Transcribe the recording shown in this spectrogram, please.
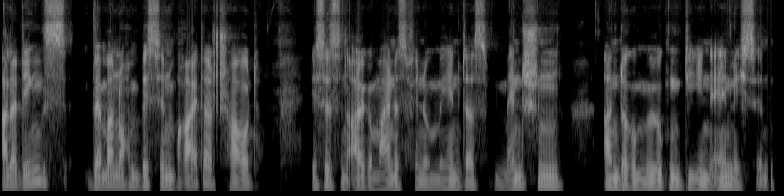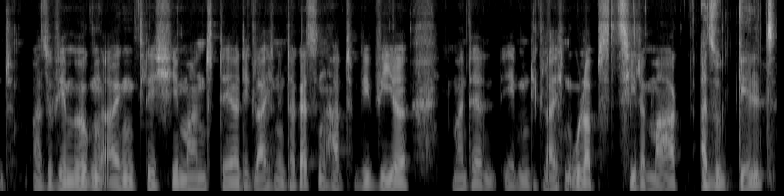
Allerdings, wenn man noch ein bisschen breiter schaut, ist es ein allgemeines Phänomen, dass Menschen andere mögen, die ihnen ähnlich sind. Also wir mögen eigentlich jemand, der die gleichen Interessen hat wie wir, jemand, der eben die gleichen Urlaubsziele mag. Also gilt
